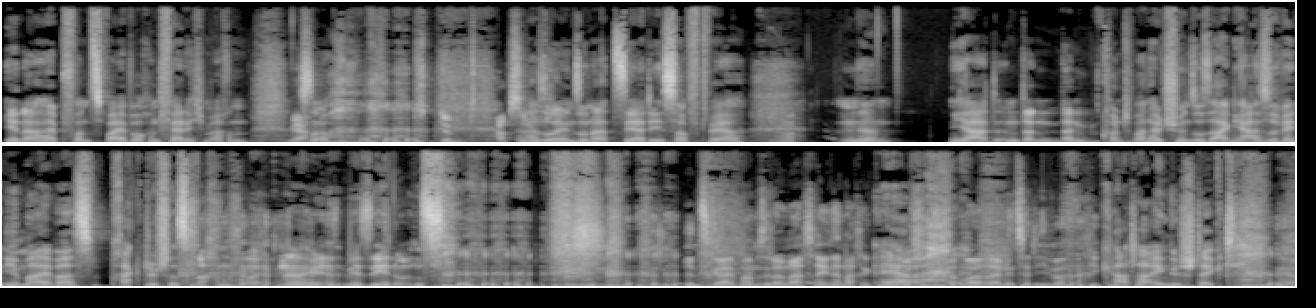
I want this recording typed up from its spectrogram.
innerhalb von zwei Wochen fertig machen. Ja, so. stimmt, absolut. Also in so einer CAD-Software. Ja. Ne? Ja, dann, dann konnte man halt schön so sagen, ja, also wenn ihr mal was Praktisches machen wollt, ne, wir, wir sehen uns. Insgeheim haben sie danach direkt danach geguckt, ja. eurer Initiative. Die Karte eingesteckt. Ja.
